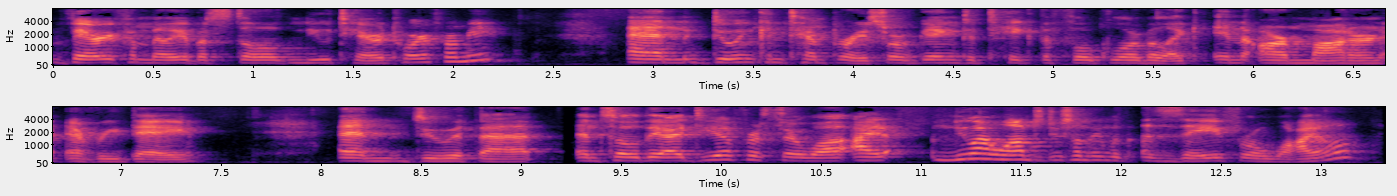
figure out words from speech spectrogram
very familiar but still new territory for me. And doing contemporary, sort of getting to take the folklore but like in our modern everyday and do with that. And so the idea for Serwa, I knew I wanted to do something with Adze for a while,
